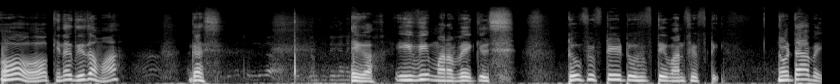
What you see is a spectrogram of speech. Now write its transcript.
ఓ కిందకి దిగుదామా గస్ ఇక ఇవి మన vehicles two fifty two fifty one fifty నూట యాభై.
